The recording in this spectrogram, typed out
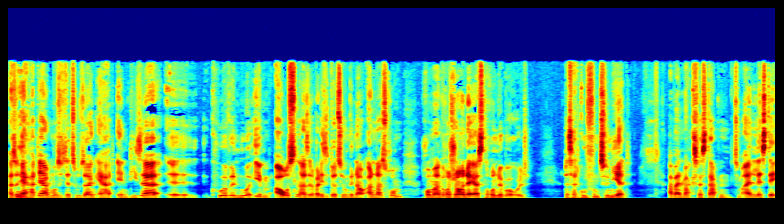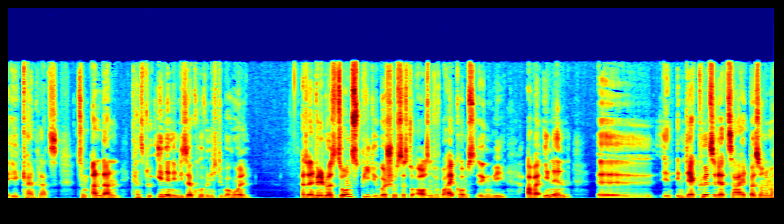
Also ja. er hat ja, muss ich dazu sagen, er hat in dieser äh, Kurve nur eben außen, also da war die Situation genau andersrum, Romain Grosjean in der ersten Runde überholt. Das hat gut funktioniert. Aber ein Max Verstappen, zum einen lässt er eh keinen Platz, zum anderen kannst du innen in dieser Kurve nicht überholen. Also entweder du hast so einen Speedüberschuss, dass du außen vorbeikommst irgendwie, aber innen äh, in, in der Kürze der Zeit, bei so, einem,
